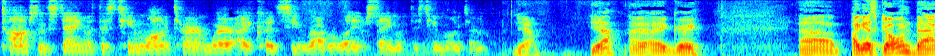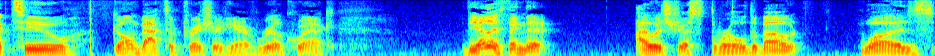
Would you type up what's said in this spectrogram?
Thompson staying with this team long term, where I could see Robert Williams staying with this team long term. Yeah, yeah, I, I agree. Um, I guess going back to going back to Pritchard here, real quick. The other thing that I was just thrilled about was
